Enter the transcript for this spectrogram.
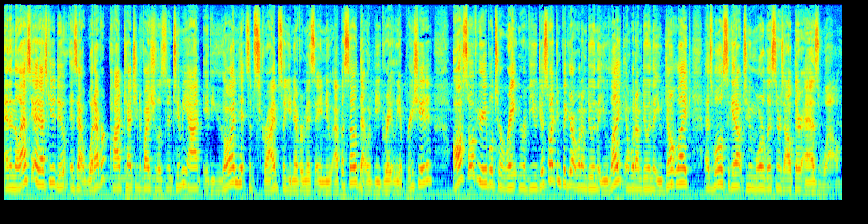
And then the last thing I'd ask you to do is that whatever podcatching device you're listening to me on, if you could go ahead and hit subscribe so you never miss a new episode, that would be greatly appreciated. Also, if you're able to rate and review, just so I can figure out what I'm doing that you like and what I'm doing that you don't like, as well as to get out to more listeners out there as well.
